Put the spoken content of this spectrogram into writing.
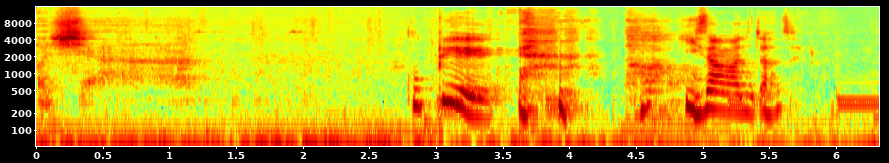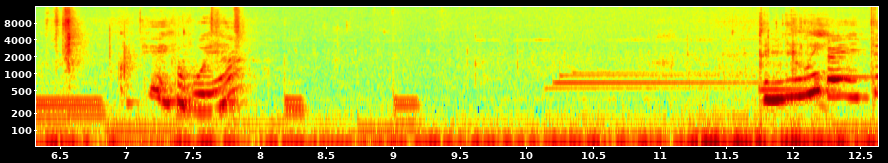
어샤. 구피. 이상한 자세. 커피야, 이거 뭐야? 글로이라이드?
